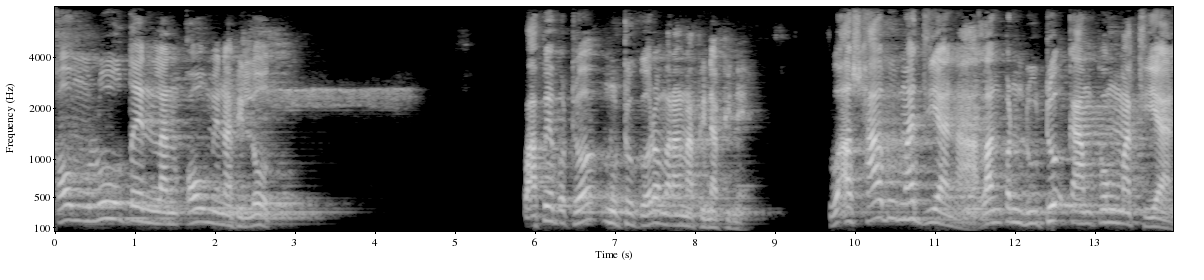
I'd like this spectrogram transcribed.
kaum Lutin lan kaum Nabi Lut Kabeh padha nuduh goro marang nabi-nabine. Wa ashabu Madian lan penduduk kampung Madian.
